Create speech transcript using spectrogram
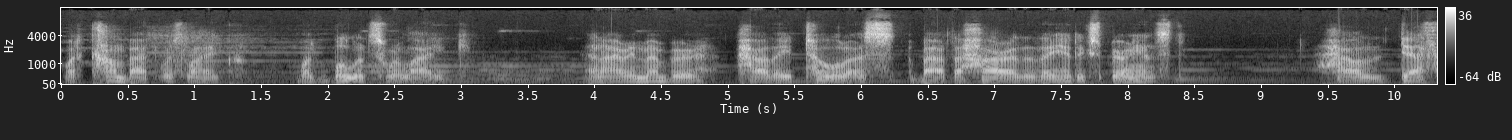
what combat was like, what bullets were like. And I remember how they told us about the horror that they had experienced, how death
